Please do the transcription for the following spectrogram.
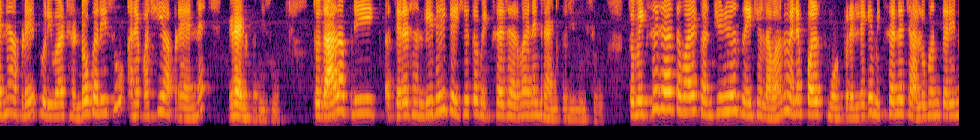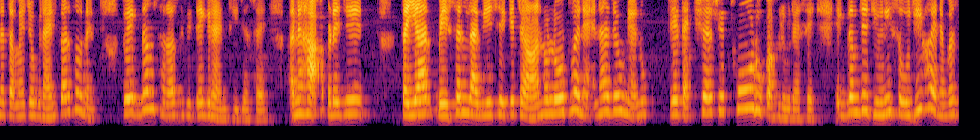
એને આપણે થોડી વાર ઠંડો કરીશું અને પછી આપણે એને ગ્રાઇન્ડ કરીશું. તો દાળ આપણી અત્યારે ઠંડી થઈ ગઈ છે, તો મિક્સર જારમાં એને ગ્રાઇન્ડ કરી લઈશું. તો મિક્સર જાર તમારે કન્ટિન્યુઅસ નહીં ચલાવવાનું, એને પલ્સ મોડ પર, એટલે કે મિક્સરને ચાલુ બંધ કરીને તમે જો ગ્રાઇન્ડ કરશો ને, તો એકદમ સરસ રીતે ગ્રાઇન્ડ થઈ જશે. અને હા, આપણે જે તૈયાર બેસન લાવીએ છીએ કે ચાનો લોટ હોય ને, એના જેવું ને, એનું જે ટેક્સચર છે થોડું કકરું રહેશે. એકદમ જે ઝીણી સોજી હોય ને, બસ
